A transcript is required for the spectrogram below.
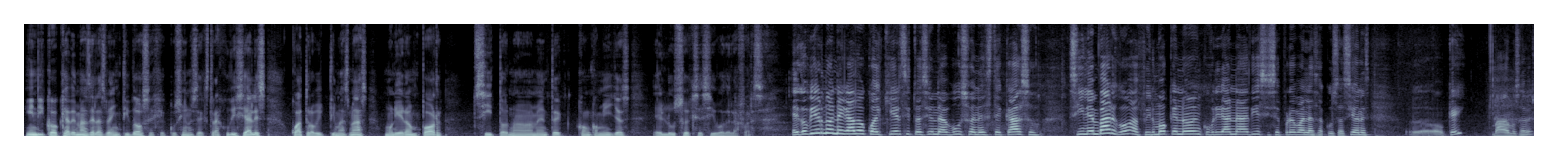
indicó que además de las 22 ejecuciones extrajudiciales, cuatro víctimas más murieron por, cito nuevamente, con comillas, el uso excesivo de la fuerza. El gobierno ha negado cualquier situación de abuso en este caso. Sin embargo, afirmó que no encubrirá a nadie si se prueban las acusaciones. Uh, ok, vamos a ver.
